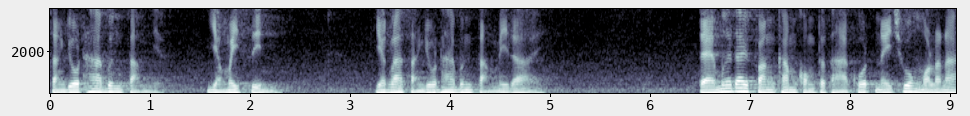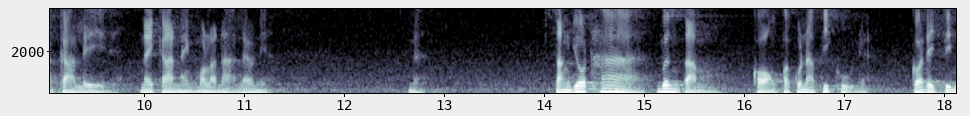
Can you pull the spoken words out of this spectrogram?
สังโยชน์ห้าเบื้องต่ำเนี่ยยังไม่สิ้น ยังละสังโยชน์ห้าเบื้องต่ำไม่ได้ แต่เมื่อได้ฟังคำของตถาคตในช่วงมรณะกาเลเนี่ยในการแห่งมรณะแล้วเนี่ยนะสังโยชน์ห้าเบื้องต่ำของภกุณะพิขุเนี่ยก็ได้สิ้น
